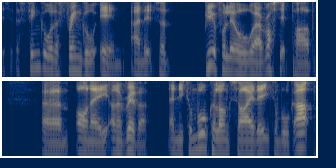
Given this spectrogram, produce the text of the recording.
is it the Fingle or the Fringle Inn, and it's a beautiful little uh, rustic pub um, on a on a river, and you can walk alongside it. You can walk up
